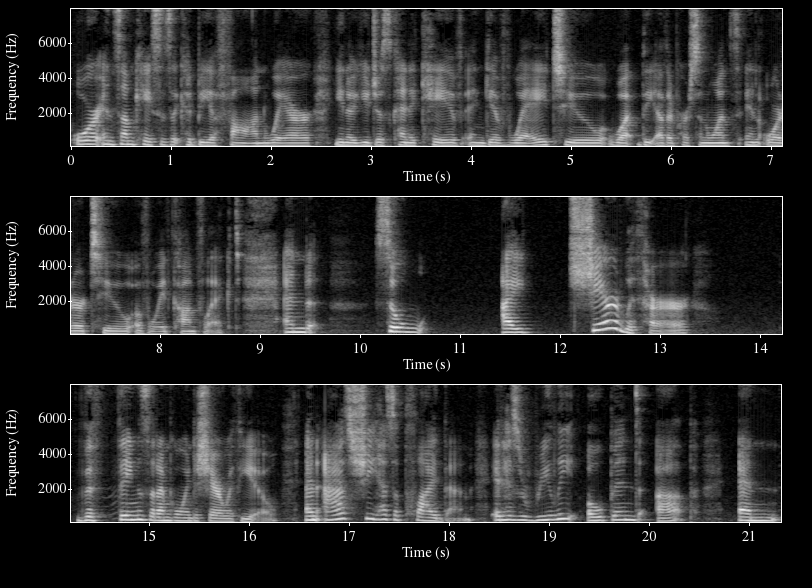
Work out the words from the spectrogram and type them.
or in some cases, it could be a fawn where you know you just kind of cave and give way to what the other person wants in order to avoid conflict. And so I shared with her the things that I'm going to share with you. And as she has applied them, it has really opened up an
